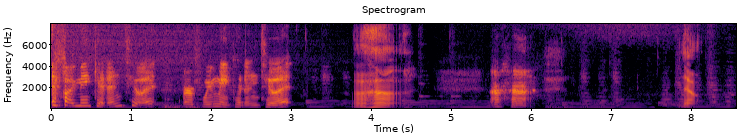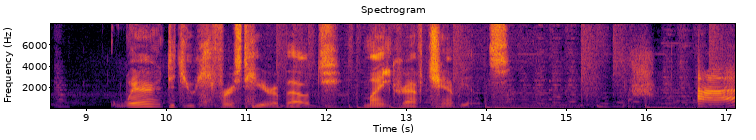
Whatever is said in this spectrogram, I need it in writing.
if I make it into it, or if we make it into it. Uh huh. Uh huh. Now, where did you first hear about Minecraft Champions? Uh,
